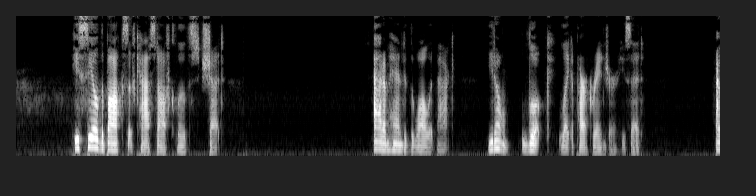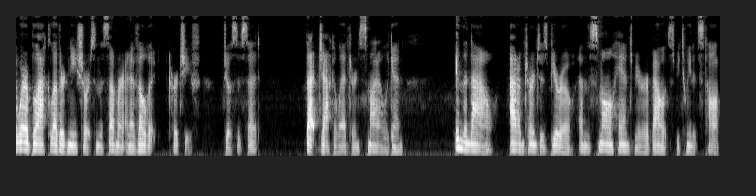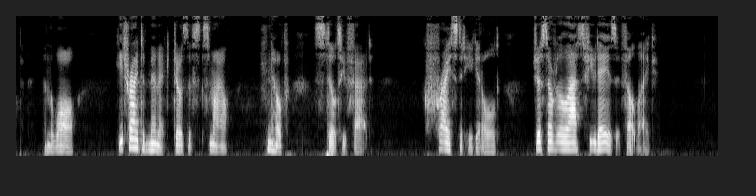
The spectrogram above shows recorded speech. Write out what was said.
He sealed the box of cast off clothes shut. Adam handed the wallet back. You don't look like a park ranger, he said. I wear black leather knee shorts in the summer and a velvet kerchief, Joseph said that jack-o'-lantern smile again. In the now, Adam turned to his bureau, and the small hand mirror balanced between its top and the wall. He tried to mimic Joseph's smile. Nope, still too fat. Christ, did he get old. Just over the last few days, it felt like.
